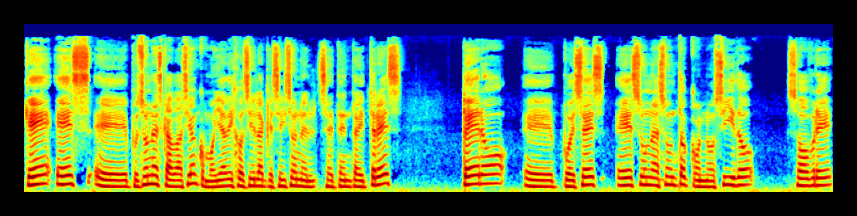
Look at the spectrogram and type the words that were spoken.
que es eh, pues una excavación, como ya dijo Sila, que se hizo en el 73, pero eh, pues es, es un asunto conocido sobre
